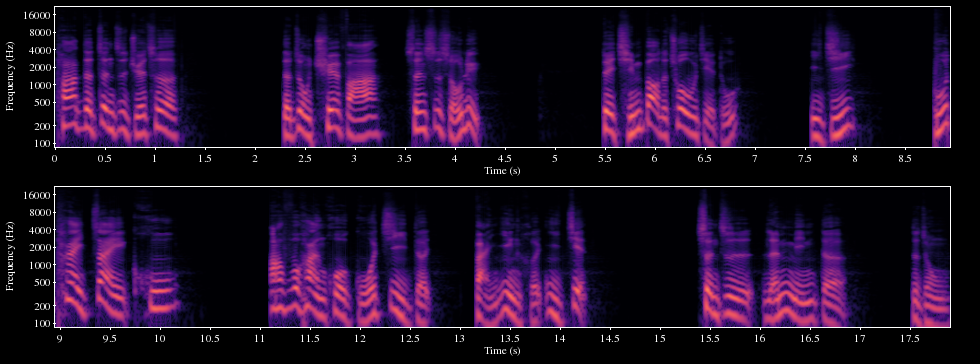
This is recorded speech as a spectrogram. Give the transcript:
他的政治决策的这种缺乏深思熟虑，对情报的错误解读，以及。不太在乎阿富汗或国际的反应和意见，甚至人民的这种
